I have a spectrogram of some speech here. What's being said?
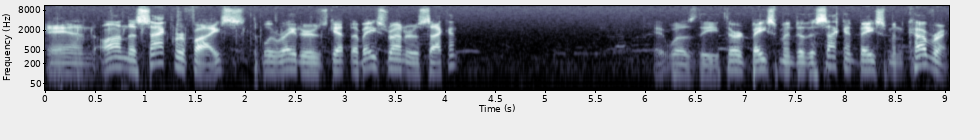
And on the sacrifice, the Blue Raiders get a base runner to second. It was the third baseman to the second baseman covering.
